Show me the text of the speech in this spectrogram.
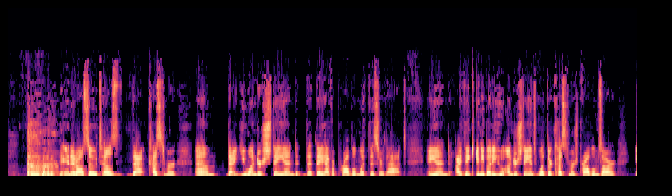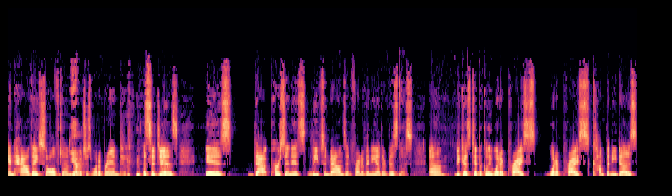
and it also tells that customer um, that you understand that they have a problem with this or that. And I think anybody who understands what their customers' problems are and how they solve them, yeah. which is what a brand message is, is that person is leaps and bounds in front of any other business. Um, because typically, what a price what a price company does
